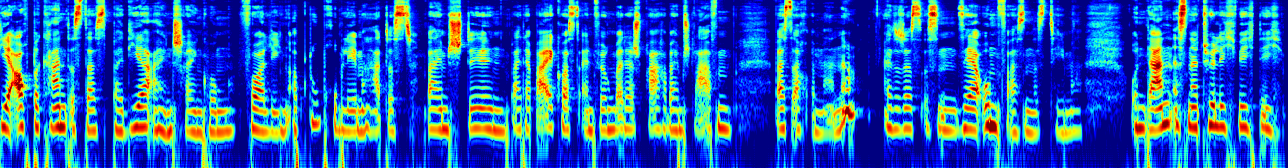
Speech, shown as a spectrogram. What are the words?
dir auch bekannt ist, dass bei dir Einschränkungen vorliegen, ob du Probleme hattest beim Stillen, bei der Beikosteinführung, bei der Sprache, beim Schlafen, was auch immer. Ne? Also das ist ein sehr umfassendes Thema. Und dann ist natürlich wichtig,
